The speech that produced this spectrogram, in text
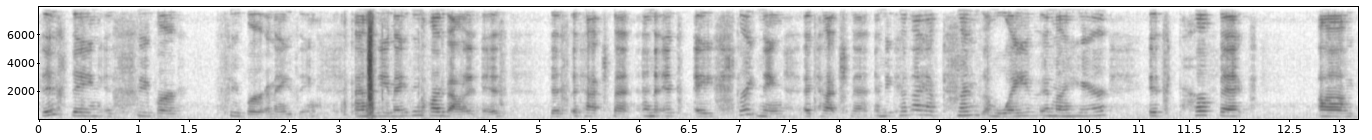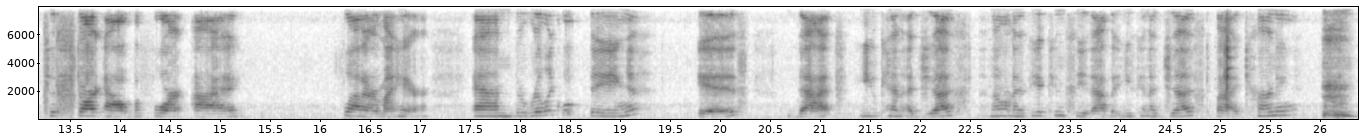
This thing is super, super amazing, and the amazing part about it is this attachment and it's a straightening attachment. And because I have tons of wave in my hair it's perfect um, to start out before I flat iron my hair. And the really cool thing is that you can adjust I don't know if you can see that but you can adjust by turning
